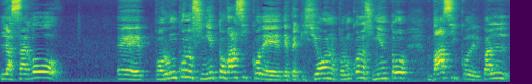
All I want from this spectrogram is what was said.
las hago eh, por un conocimiento básico de, de petición o por un conocimiento básico del cual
